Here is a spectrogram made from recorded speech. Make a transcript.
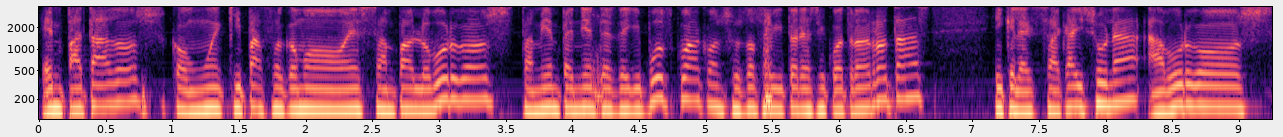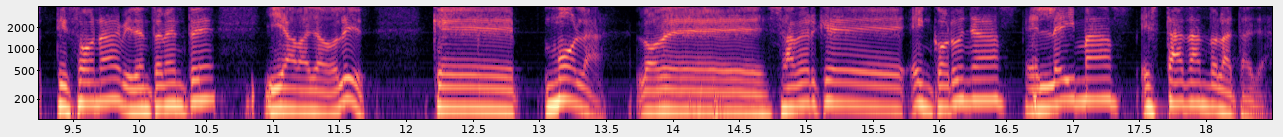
empatados con un equipazo como es San Pablo Burgos, también pendientes de Guipúzcoa con sus 12 victorias y 4 derrotas, y que le sacáis una a Burgos Tizona, evidentemente, y a Valladolid. Que mola lo de saber que en Coruña el Leima está dando la talla.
